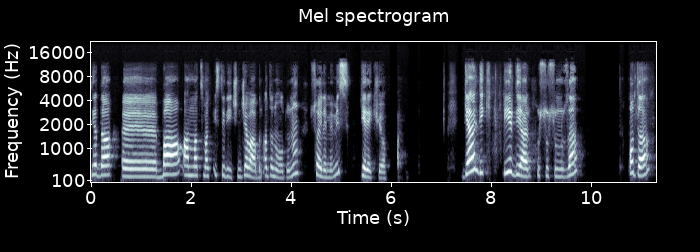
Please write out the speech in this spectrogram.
ya da e, bağ anlatmak istediği için cevabın Adana olduğunu söylememiz gerekiyor. Geldik bir diğer hususumuza. O da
